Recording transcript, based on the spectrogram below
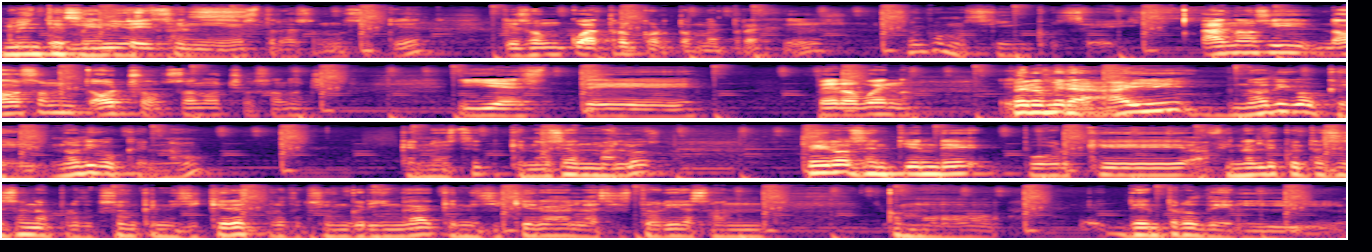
Mentes este, Mentes Siniestras. Siniestras o no sé qué, que son cuatro cortometrajes. Son como cinco, seis. Ah, no, sí, no, son ocho, son ocho, son ocho. Y este, pero bueno. Pero este, mira, ahí no digo que no digo que no, que no esté- que no sean malos, pero se entiende porque a final de cuentas es una producción que ni siquiera es producción gringa, que ni siquiera las historias son como dentro del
